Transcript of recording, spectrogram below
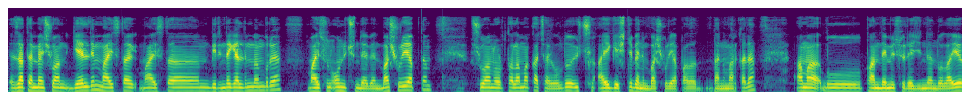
E, zaten ben şu an geldim. Mayıs'ta Mayıs'tan birinde geldim ben buraya. Mayıs'ın 13'ünde ben başvuru yaptım. Şu an ortalama kaç ay oldu? 3 ay geçti benim başvuru yapalı Danimarka'da. Ama bu pandemi sürecinden dolayı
